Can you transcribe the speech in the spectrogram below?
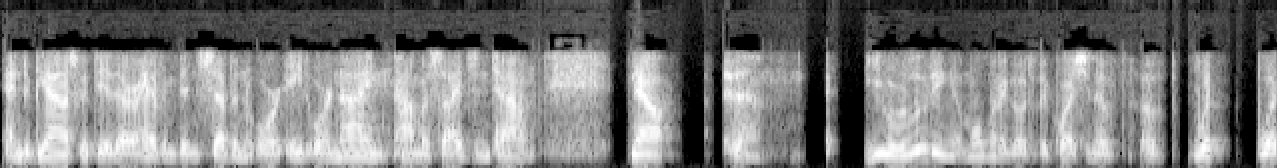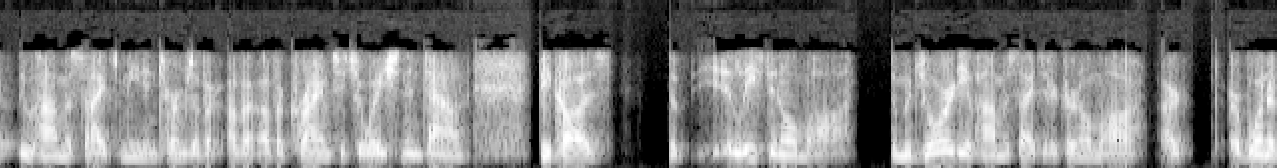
and to be honest with you, there haven't been seven or eight or nine homicides in town. Now, you were alluding a moment ago to the question of of what what do homicides mean in terms of a of a, of a crime situation in town, because the, at least in Omaha, the majority of homicides that occur in Omaha are are one of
